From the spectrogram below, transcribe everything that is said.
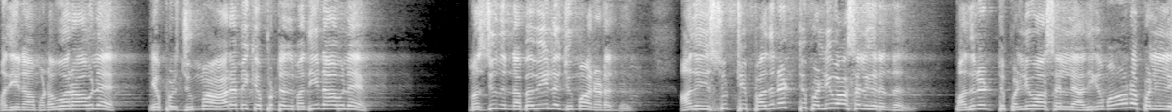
மதீனா முனவராவுல எப்பொழுது ஜும்மா ஆரம்பிக்கப்பட்டது மதீனாவுல? மஸ்ஜித் நபவியில ஜும்மா நடந்தது. அதை சுற்றி பதினெட்டு பள்ளிவாசல் இருந்தது. பதினெட்டு பள்ளிவாசல்ல அதிகமான பள்ளியில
